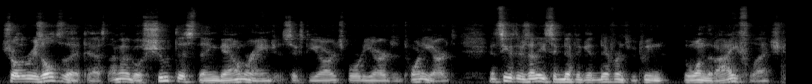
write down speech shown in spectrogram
show the results of that test. I'm going to go shoot this thing downrange at 60 yards, 40 yards, and 20 yards and see if there's any significant difference between the one that I fletched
